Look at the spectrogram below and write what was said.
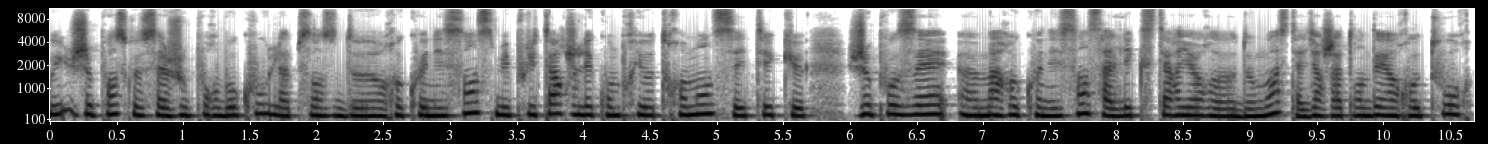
Oui, je pense que ça joue pour beaucoup l'absence de reconnaissance, mais plus tard je l'ai compris autrement, c'était que je posais euh, ma reconnaissance à l'extérieur euh, de moi, c'est-à-dire j'attendais un retour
